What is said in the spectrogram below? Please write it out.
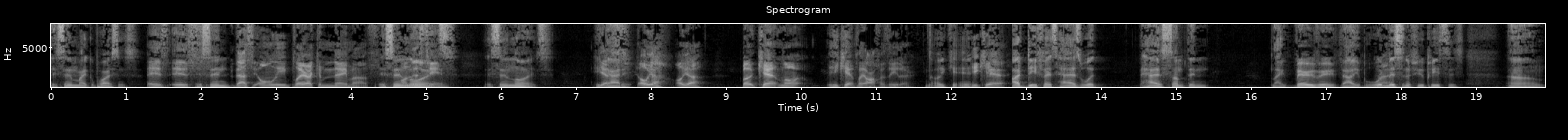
It's in Micah Parsons. Is is It's in- That's the only player I can name of. It's in on Lawrence. this team. It's in Lawrence. He Yes. got it. Oh yeah, oh yeah. But can't Lawrence, he can't play offense either. No, he can't. He can't. Our defense has what has something like very very valuable. We're Right. missing a few pieces, um,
